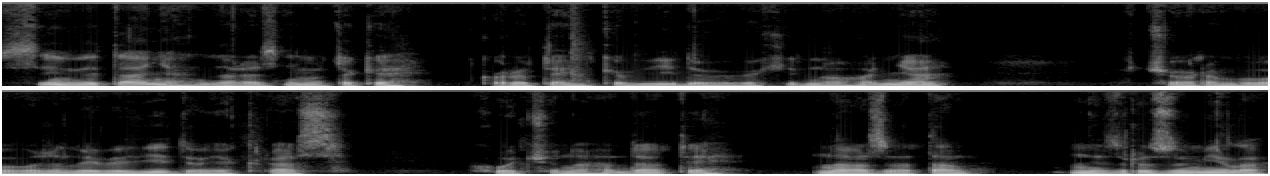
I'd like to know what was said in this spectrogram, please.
Всім вітання. Зараз зніму таке коротеньке відео вихідного дня. Вчора було важливе відео, якраз хочу нагадати. Назва там незрозуміла,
